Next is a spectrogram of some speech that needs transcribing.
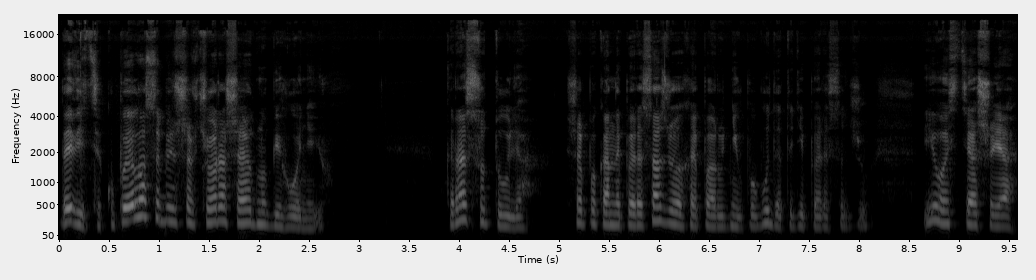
Дивіться, купила собі ще вчора ще одну бігонію. Красотуля. Ще поки не пересаджую, хай пару днів побуде, тоді пересаджу. І ось ця, що я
